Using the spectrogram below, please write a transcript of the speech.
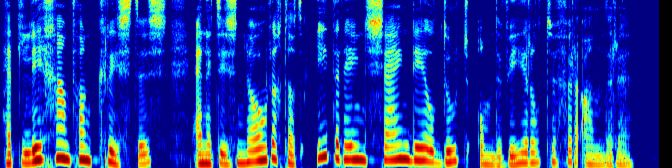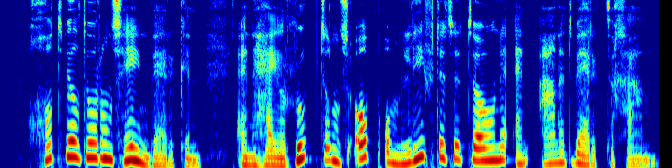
het lichaam van Christus, en het is nodig dat iedereen zijn deel doet om de wereld te veranderen. God wil door ons heen werken en Hij roept ons op om liefde te tonen en aan het werk te gaan.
